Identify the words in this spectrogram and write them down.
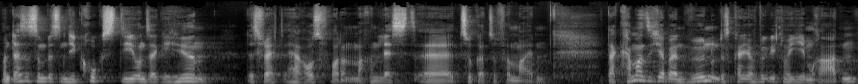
Und das ist so ein bisschen die Krux, die unser Gehirn das vielleicht herausfordernd machen lässt, äh, Zucker zu vermeiden. Da kann man sich aber entwöhnen, und das kann ich auch wirklich nur jedem raten,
